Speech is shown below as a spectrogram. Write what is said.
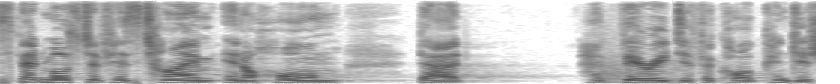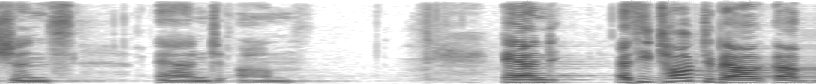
spent most of his time in a home that had very difficult conditions and um, and as he talked about uh,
